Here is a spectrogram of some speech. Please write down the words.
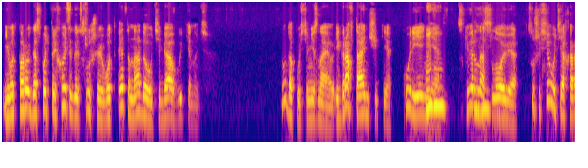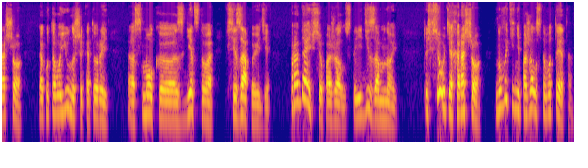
И вот порой Господь приходит и говорит, слушай, вот это надо у тебя выкинуть. Ну, допустим, не знаю, игра в танчики, курение, угу. сквернословие. Слушай, все у тебя хорошо, как у того юноши, который смог э, с детства все заповеди. Продай все, пожалуйста, иди за мной. То есть все у тебя хорошо, но выкини, пожалуйста, вот это.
